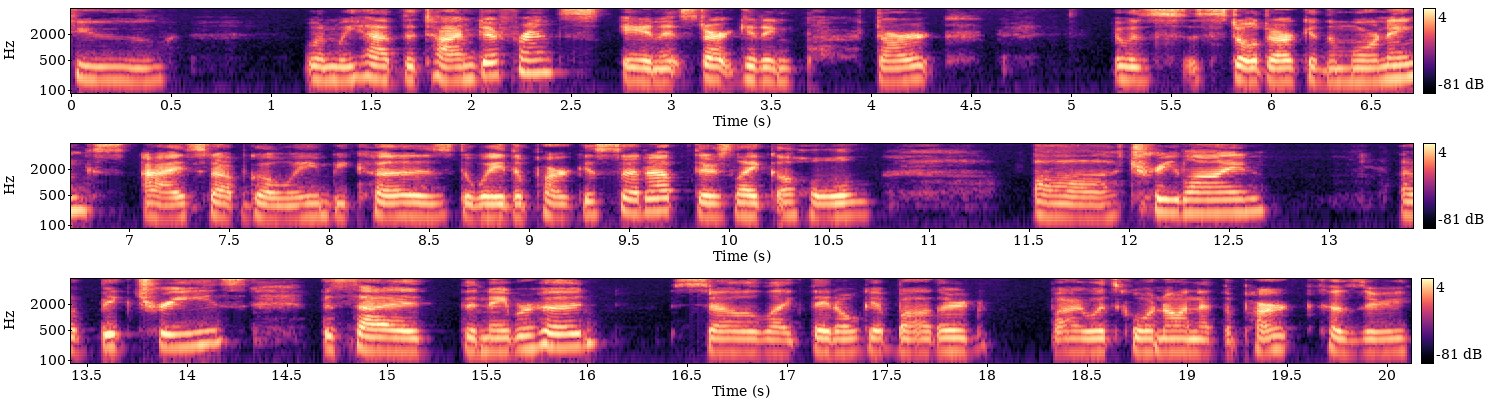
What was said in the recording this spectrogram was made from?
to, when we had the time difference and it started getting dark, it was still dark in the mornings, I stopped going because the way the park is set up, there's like a whole uh, tree line of big trees beside the neighborhood so like they don't get bothered by what's going on at the park because they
